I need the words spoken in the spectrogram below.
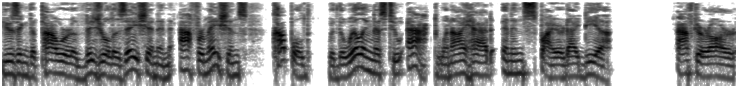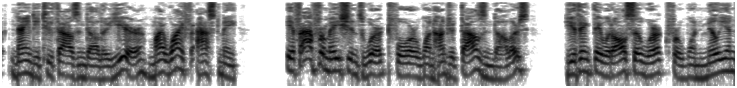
using the power of visualization and affirmations coupled with the willingness to act when I had an inspired idea. After our $92,000 year, my wife asked me, if affirmations worked for $100,000, do you think they would also work for $1 million?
